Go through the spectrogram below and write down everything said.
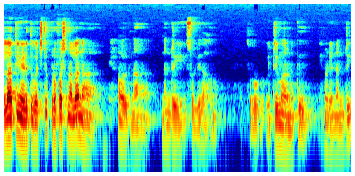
எல்லாத்தையும் எடுத்து வச்சுட்டு ப்ரொஃபஷ்னலாக நான் அவருக்கு நான் நன்றி சொல்லிதாகணும். ஸோ வெற்றிமாறனுக்கு என்னுடைய நன்றி.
